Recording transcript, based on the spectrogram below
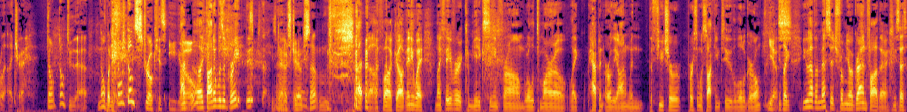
Well, I try. Don't don't do that. No, but it's Don't don't stroke his ego. I, I thought it was a great. He's got to stroke something. Shut the fuck up. Anyway, my favorite comedic scene from World of Tomorrow like happened early on when the future person was talking to the little girl. Yes. He's like, "You have a message from your grandfather." And he says,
